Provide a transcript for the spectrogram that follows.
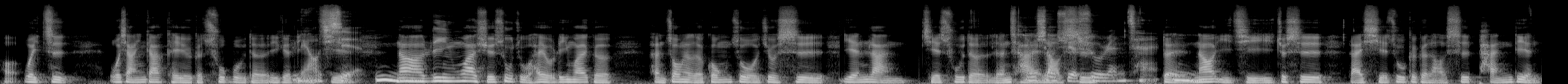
哦位置，我想应该可以有一个初步的一个理解。了解。嗯。那另外学术组还有另外一个很重要的工作，就是延揽杰出的人才老师，学术人才。对，嗯、然后以及就是来协助各个老师盘点。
